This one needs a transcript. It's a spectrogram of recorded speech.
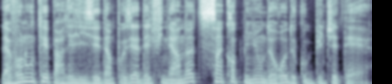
la volonté par l'Élysée d'imposer à Delphine Ernotte 50 millions d'euros de coupe budgétaire.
